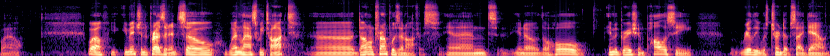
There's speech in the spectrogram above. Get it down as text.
Wow. Well, you mentioned the president. So when last we talked, uh, Donald Trump was in office, and you know the whole immigration policy really was turned upside down.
